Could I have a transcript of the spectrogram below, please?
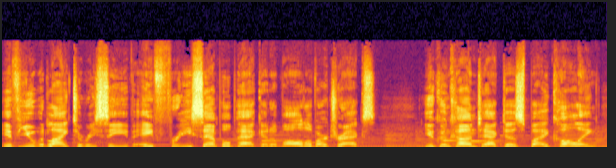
If you would like to receive a free sample packet of all of our tracts, you can contact us by calling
